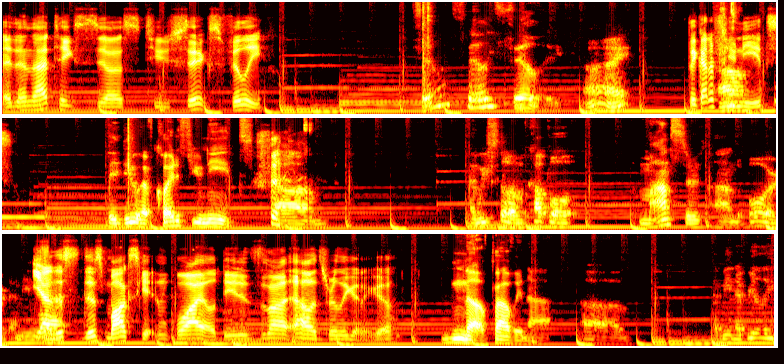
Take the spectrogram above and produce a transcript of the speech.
and then that takes us to six, Philly. Philly, Philly, Philly. All right, They got a few Um, needs. they do have quite a few needs, um, and we still have a couple monsters on the board. I mean, Yeah, got- this this mock's getting wild, dude. It's not how it's really gonna go. No, probably not. Um, I mean, I really,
